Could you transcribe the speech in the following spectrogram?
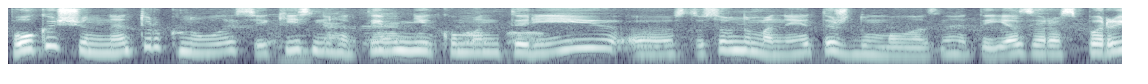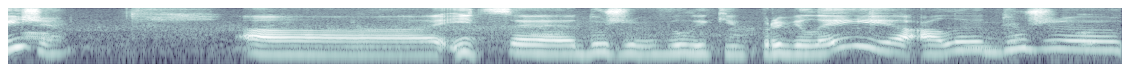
Поки що не торкнулась якісь негативні коментарі е, стосовно мене. Я теж думала, знаєте, я зараз в Парижі, а, і це дуже великі привілеї, але дуже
